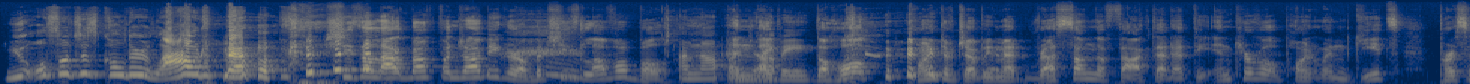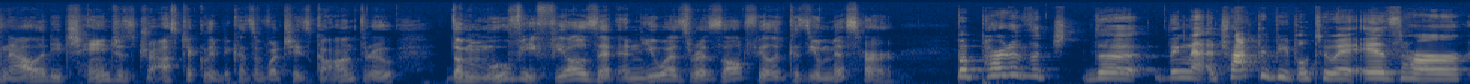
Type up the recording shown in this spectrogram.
You also just called her loudmouth. she's a loudmouth Punjabi girl, but she's lovable. I'm not And Punjabi. like the whole point of We Met rests on the fact that at the interval point when Geet's personality changes drastically because of what she's gone through, the movie feels it, and you as a result feel it because you miss her. But part of the the thing that attracted people to it is her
